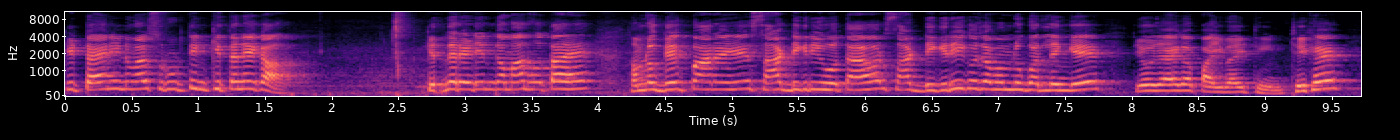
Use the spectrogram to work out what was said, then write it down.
कि टेन इनवर्स रूट तीन कितने का? कितने रेडियन का मान होता है? हम लोग देख पा रहे हैं साठ डिग्री होता है और साठ डिग्री को जब हम लोग बदलेंगे तो हो जाएगा पाई बाई तीन, ठीक है?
